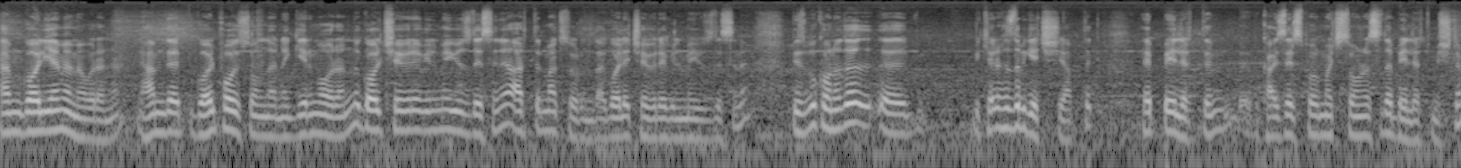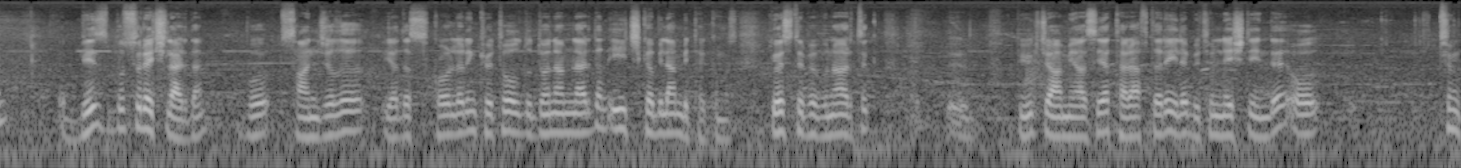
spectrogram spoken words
hem gol yememe oranı hem de gol pozisyonlarına girme oranını gol çevirebilme yüzdesini arttırmak zorunda. Gole çevirebilme yüzdesini. Biz bu konuda e, bir kere hızlı bir geçiş yaptık. Hep belirttim. Kayseri Spor maçı sonrası da belirtmiştim. Biz bu süreçlerden bu sancılı ya da skorların kötü olduğu dönemlerden iyi çıkabilen bir takımız. Göztepe bunu artık e, büyük camiasıya taraftarıyla bütünleştiğinde o tüm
